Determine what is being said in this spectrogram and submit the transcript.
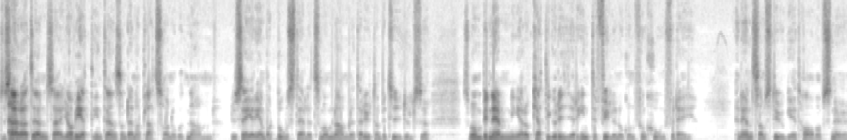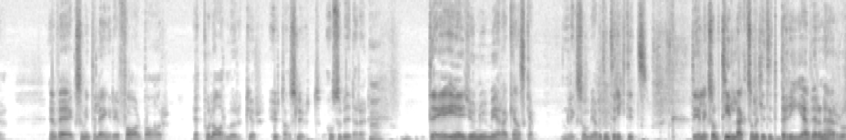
så här Ja. att den så här, jag vet inte ens om denna plats har något namn. Du säger enbart bostället som om namnet är utan betydelse. Som om benämningar och kategorier inte fyller någon funktion för dig. En ensam stuga i ett hav av snö. En väg som inte längre är farbar. Ett polarmörker utan slut och så vidare. Mm. Det är ju numera ganska, liksom, jag vet inte riktigt. Det är liksom tillagt som ett litet brev i den här ro-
